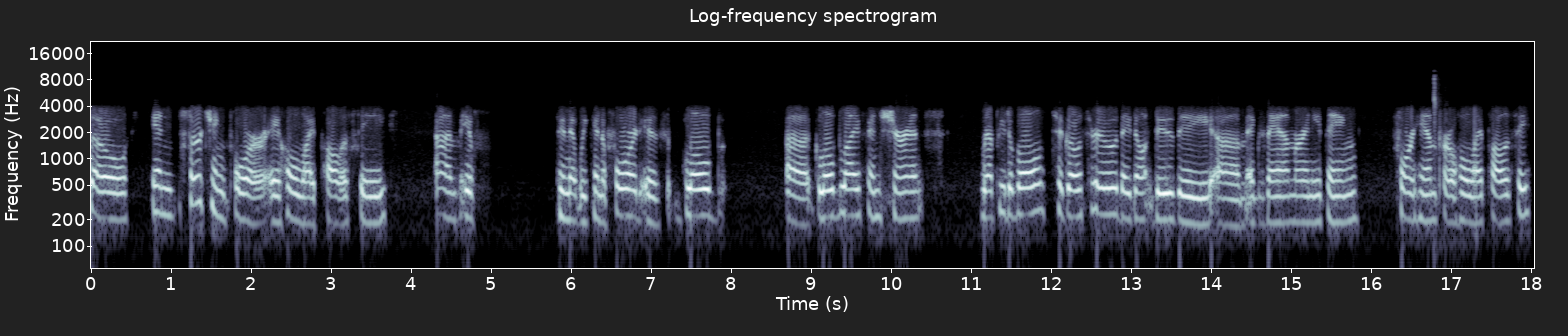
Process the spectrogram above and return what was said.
So, in searching for a whole life policy, um, if thing that we can afford is Globe uh, Globe Life Insurance reputable to go through. They don't do the um, exam or anything for him for a whole life policy.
